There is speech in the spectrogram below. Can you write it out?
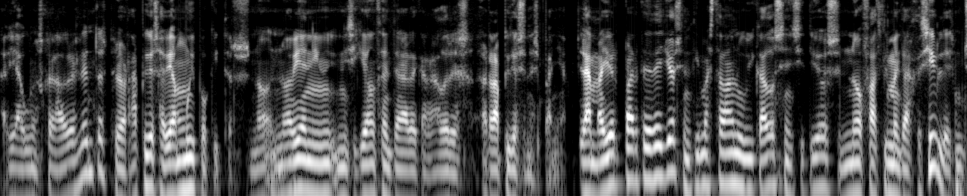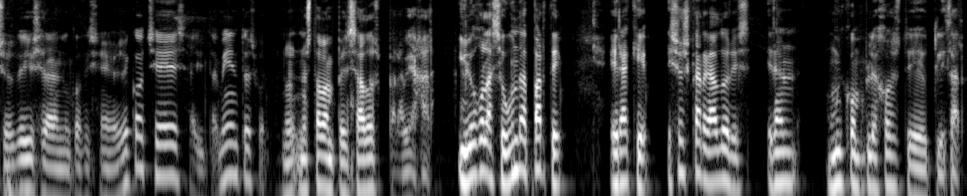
Había algunos cargadores lentos, pero rápidos había muy poquitos. No, no había ni, ni siquiera un centenar de cargadores rápidos en España. La mayor parte de ellos encima estaban ubicados en sitios no fácilmente accesibles. Muchos de ellos eran concesionarios de coches, ayuntamientos, bueno, no, no estaban pensados para viajar. Y luego la segunda parte era que esos cargadores eran muy complejos de utilizar.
